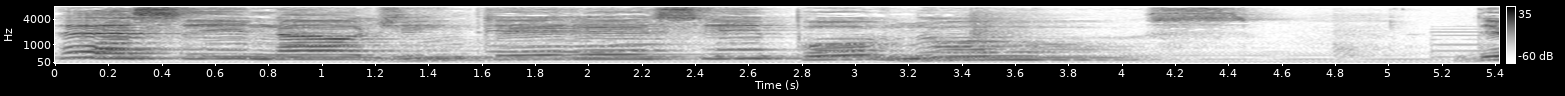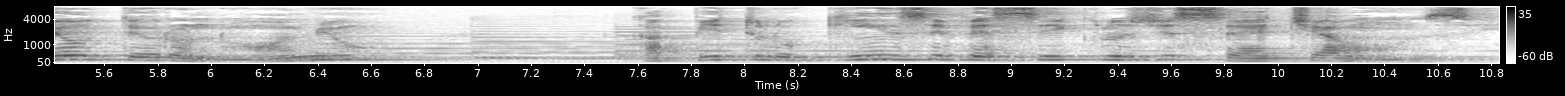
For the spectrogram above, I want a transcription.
é sinal de interesse por nós. Deuteronômio, capítulo 15, versículos de 7 a 11.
